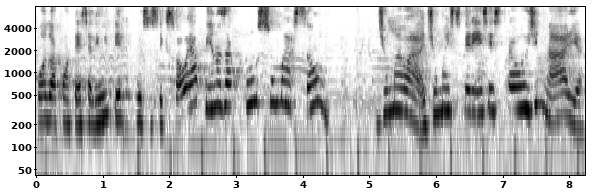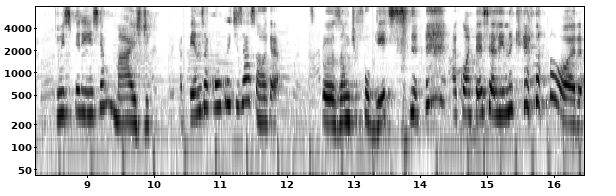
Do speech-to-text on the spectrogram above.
quando acontece ali um intercurso sexual, é apenas a consumação de uma, de uma experiência extraordinária, de uma experiência mágica, apenas a concretização, a explosão de foguetes acontece ali naquela hora.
